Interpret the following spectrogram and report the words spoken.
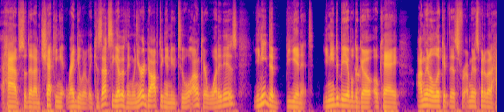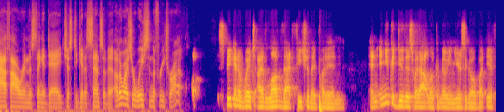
have so that I'm checking it regularly. Because that's the other thing. When you're adopting a new tool, I don't care what it is, you need to be in it. You need to be able to go, okay, I'm going to look at this for, I'm going to spend about a half hour in this thing a day just to get a sense of it. Otherwise, you're wasting the free trial. Speaking of which, I love that feature they put in. And, and you could do this with Outlook a million years ago, but if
